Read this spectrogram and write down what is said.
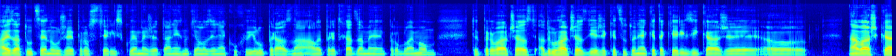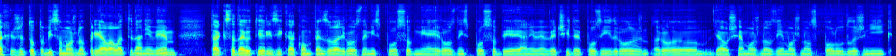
Aj za tú cenu, že proste riskujeme, že tá nehnuteľnosť je nejakú chvíľu prázdna, ale predchádzame problémom. To je prvá časť. A druhá časť je, že keď sú to nejaké také rizika, že uh, na váškach, že toto by som možno prijal, ale teda neviem, tak sa dajú tie rizika kompenzovať rôznymi spôsobmi. Aj rôzny spôsob je, ja neviem, väčší depozít, ro, ro, ďalšia možnosť je možnosť spoludlžník,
